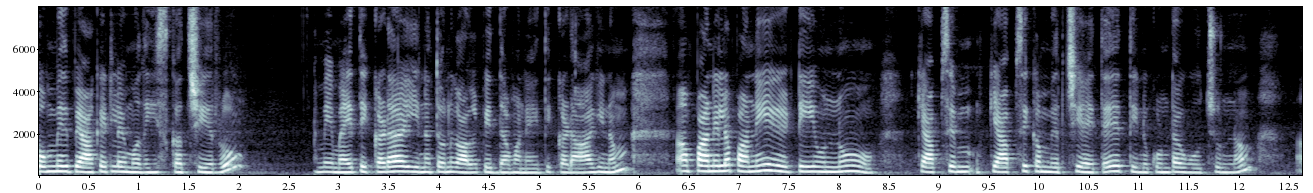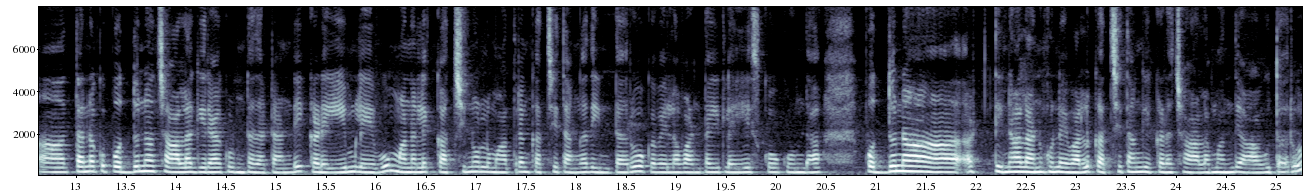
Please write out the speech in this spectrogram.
తొమ్మిది ప్యాకెట్లు ఏమో తీసుకొచ్చిర్రు మేమైతే ఇక్కడ ఈయనతో కలిపిద్దామని అయితే ఇక్కడ ఆగినాం. పనిలో పని టీ ఉన్ను క్యాప్సిమ్ క్యాప్సికమ్ మిర్చి అయితే తినుకుంటా కూర్చున్నాం. తనకు పొద్దున చాలా గిరాకు ఉంటుందట అండి. ఇక్కడ ఏం లేవు. మన లెక్క వచ్చినోళ్ళు మాత్రం ఖచ్చితంగా తింటారు. ఒకవేళ వంట ఇట్లా వేసుకోకుండా పొద్దున తినాలనుకునే వాళ్ళు ఖచ్చితంగా ఇక్కడ చాలామంది ఆగుతారు.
